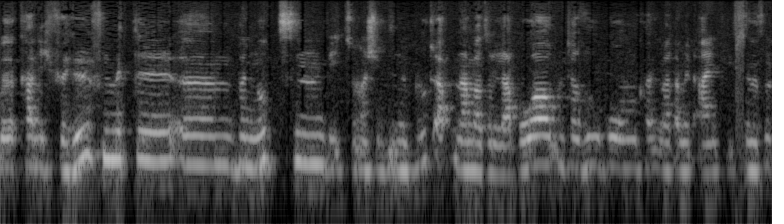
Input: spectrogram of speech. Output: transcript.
äh, kann ich für Hilfsmittel äh, benutzen, wie zum Beispiel eine Blutabnahme, also Laboruntersuchungen können wir damit einfließen lassen,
